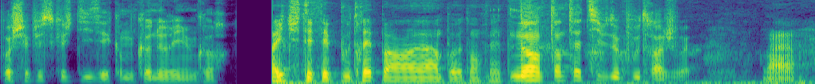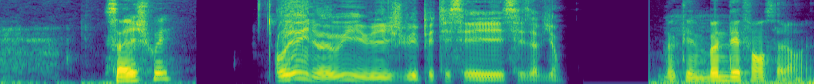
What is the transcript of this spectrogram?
Bon, je sais plus ce que je disais comme connerie encore. Ouais, tu t'es fait poutrer par un, un pote, en fait. Non, tentative de poutrage, ouais. Ouais. Ça a échoué? Oui, oui, oui, oui, je lui ai pété ses, ses avions. Donc t'as une bonne défense alors. ouais.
